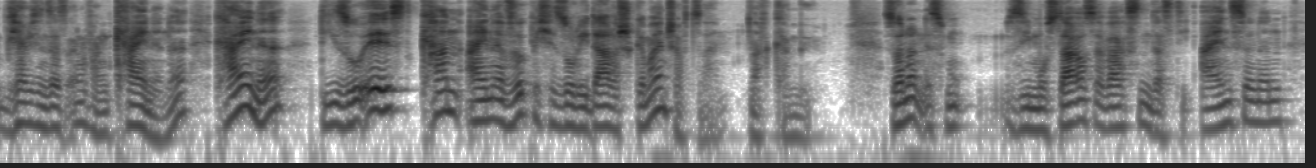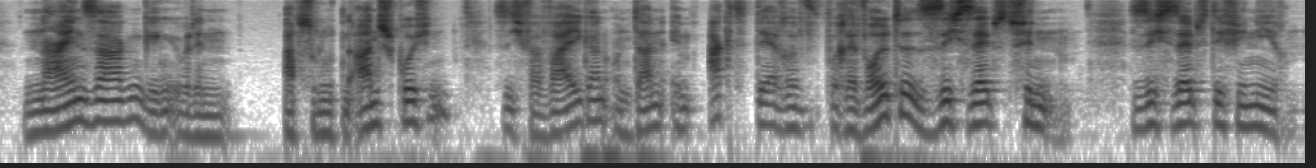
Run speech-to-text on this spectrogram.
wie habe ich den Satz angefangen? Keine, ne? Keine, die so ist, kann eine wirkliche solidarische Gemeinschaft sein, nach Camus. Sondern es, sie muss daraus erwachsen, dass die Einzelnen Nein sagen gegenüber den absoluten Ansprüchen, sich verweigern und dann im Akt der Re Revolte sich selbst finden, sich selbst definieren,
